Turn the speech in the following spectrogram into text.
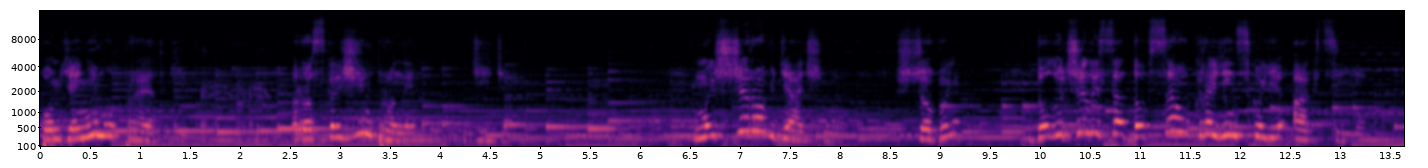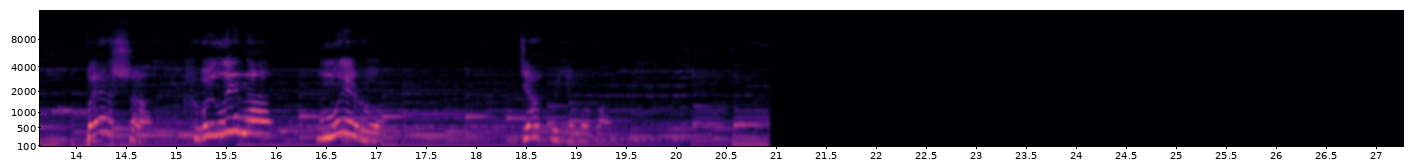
Пом'янімо предків, розкажімо про них дітям. Ми щиро вдячні, що ви долучилися до всеукраїнської акції. Перша хвилина миру. Дякуємо вам.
